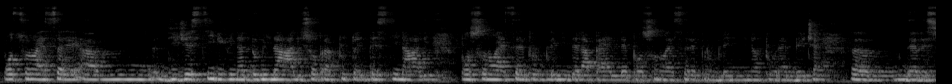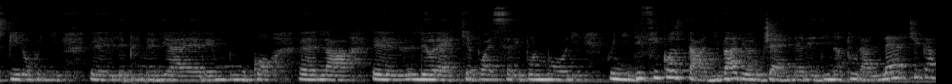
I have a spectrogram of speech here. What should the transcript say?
possono essere um, digestivi, quindi addominali, soprattutto intestinali, possono essere problemi della pelle, possono essere problemi di natura invece um, del respiro, quindi eh, le prime vie aeree, il muco, eh, la, eh, le orecchie, può essere i polmoni, quindi difficoltà di vario genere di natura allergica,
